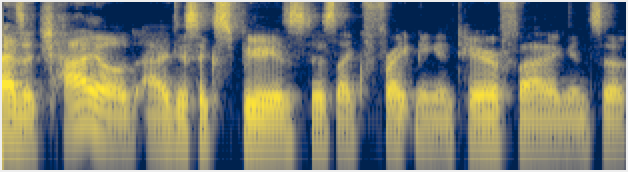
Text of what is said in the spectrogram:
as a child, I just experienced as like frightening and terrifying. And so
